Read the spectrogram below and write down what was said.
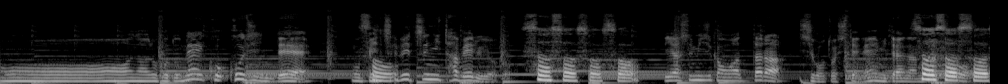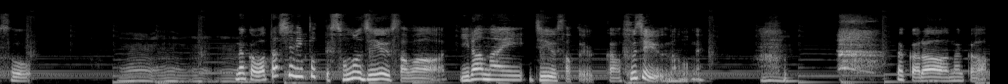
おー、なるほどね。こ個人で、もう別々に食べるよと。そうそうそうそで休み時間終わったら仕事してね、みたいなう。そうそうう。そうそう。うんうんうんうん。なんか私にとってその自由さはいらない自由さというか不自由なのね。うん、だから、なんか、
